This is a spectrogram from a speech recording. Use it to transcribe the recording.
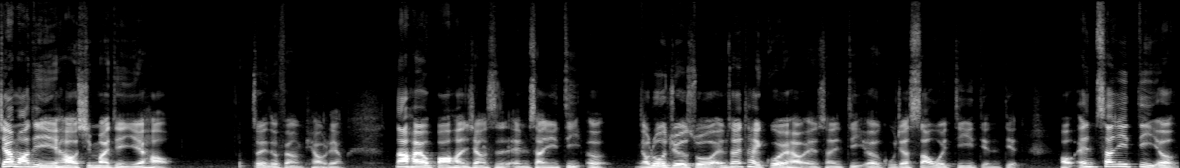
加码点也好，新买点也好，这里都非常漂亮。那还有包含像是 M 三一 D 二。那如果觉得说 M 三太贵，还有 M 三一 D 二股价稍微低一点点，好，M 三一 D 二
